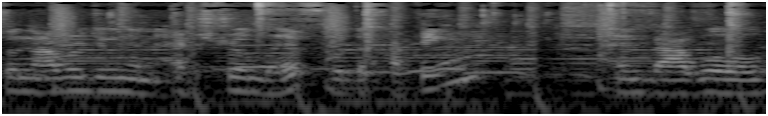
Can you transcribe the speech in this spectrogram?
So now we're doing an extra lift with the cupping, and that will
